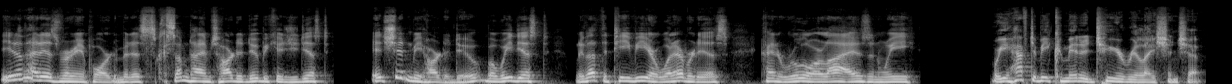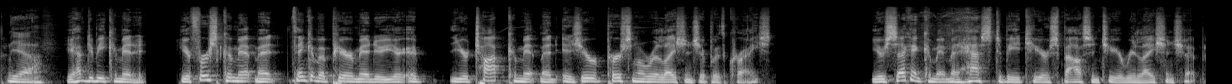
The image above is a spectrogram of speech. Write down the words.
you know, that is very important. But it's sometimes hard to do because you just it shouldn't be hard to do, but we just we let the TV or whatever it is kind of rule our lives, and we Well, you have to be committed to your relationship. yeah You have to be committed. Your first commitment, think of a pyramid. Your, your top commitment is your personal relationship with Christ. Your second commitment has to be to your spouse and to your relationship.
